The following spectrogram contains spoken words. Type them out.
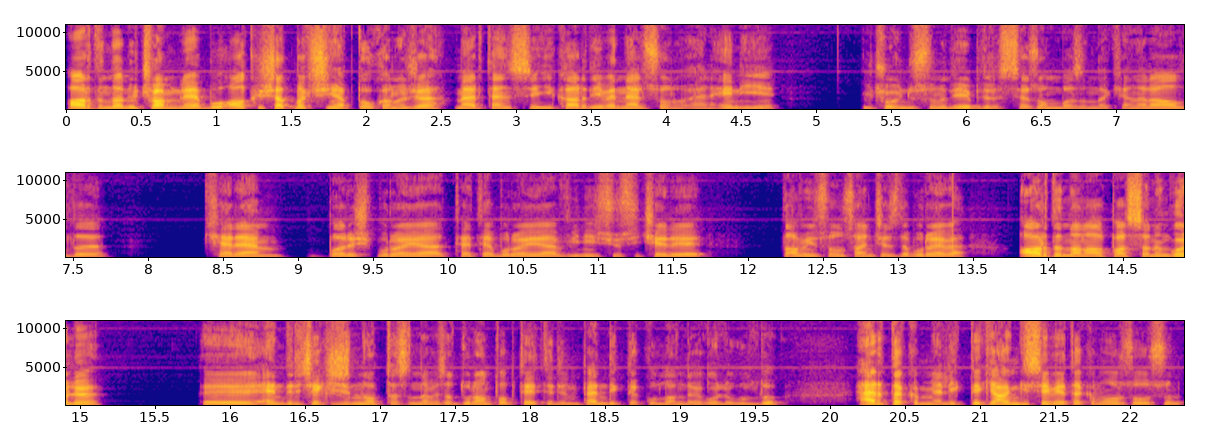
Ardından 3 hamle. Bu alkışlatmak için yaptı Okan Hoca. Mertens'i, Icardi'yi ve Nelson'u. Yani en iyi 3 oyuncusunu diyebiliriz. Sezon bazında kenara aldı. Kerem, Barış buraya, Tete buraya, Vinicius içeri, Davinson Sanchez de buraya ve ardından Alparslan'ın golü. E, Endiri Çekici'nin ortasında mesela duran top tehdidini Pendik'te kullandı ve golü buldu. Her takım ya ligdeki hangi seviye takım olursa olsun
